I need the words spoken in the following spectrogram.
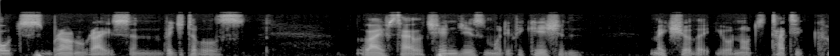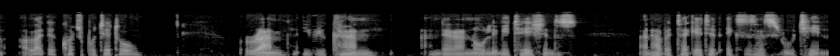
oats, brown rice, and vegetables. Lifestyle changes, modification. Make sure that you're not static uh, like a couch potato. Run if you can, and there are no limitations, and have a targeted exercise routine.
